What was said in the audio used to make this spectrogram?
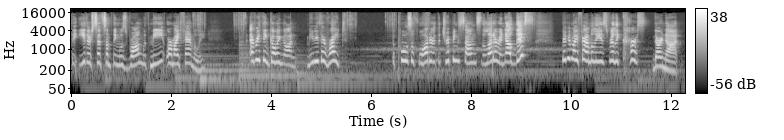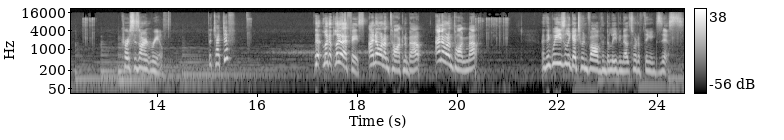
they either said something was wrong with me or my family. With everything going on, maybe they're right. The pools of water, the dripping sounds, the letter, and now this? Maybe my family is really cursed. They're not. Curses aren't real. Detective? Look at look at that face. I know what I'm talking about. I know what I'm talking about. I think we easily get too involved in believing that sort of thing exists.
